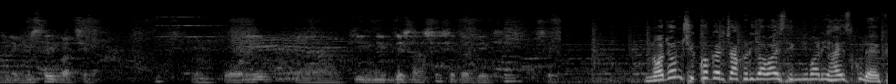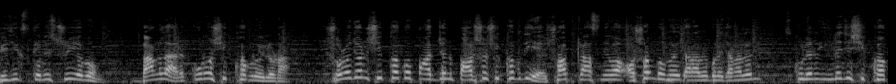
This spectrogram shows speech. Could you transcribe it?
মানে বুঝতেই পারছি না। পরে কি নির্দেশ আসে সেটা দেখে সে নজন শিক্ষকের চাকরি যাওয়ায় সিঙ্গিমারি হাই স্কুলে ফিজিক্স কেমিস্ট্রি এবং বাংলার কোনো শিক্ষক রইল না। ষোলো জন শিক্ষক ও পাঁচজন পার্শ্ব শিক্ষক দিয়ে সব ক্লাস নেওয়া অসম্ভব হয়ে দাঁড়াবে বলে জানালেন স্কুলের ইংরেজি শিক্ষক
